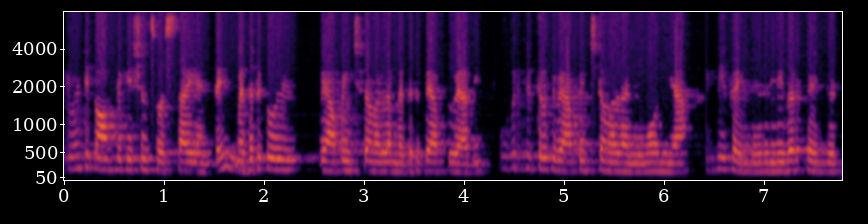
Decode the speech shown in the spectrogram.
ఎటువంటి కాంప్లికేషన్స్ వస్తాయి అంటే మెదడుకు వ్యాపించడం వల్ల మెదడు వ్యాపు వ్యాధి ఊపిరితిత్తులకు వ్యాపించడం వల్ల pneumonia kidney failure liver failure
